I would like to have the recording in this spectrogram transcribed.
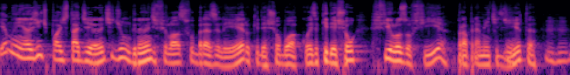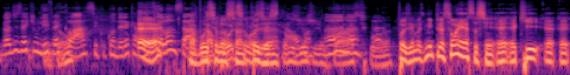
E amanhã a gente pode estar diante de um grande filósofo brasileiro que deixou boa coisa, que deixou filosofia propriamente sim. dita. Uhum. Igual dizer que um livro é então, é clássico quando ele acabou de ser lançado. Acabou de ser lançado, pois é. Estamos diante de um uhum. clássico. Né? Pois é, mas minha impressão é essa, assim é, é que, é, é,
